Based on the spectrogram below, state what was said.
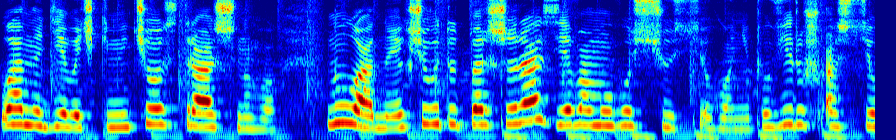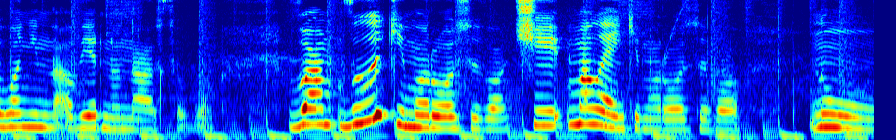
Ладно, дівчатки, нічого страшного. Ну ладно, якщо ви тут перший раз, я вам угощусь сьогодні. Повірю, ж аж сьогодні, навірно, насово. Вам велике морозиво чи маленьке морозиво? Ну,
